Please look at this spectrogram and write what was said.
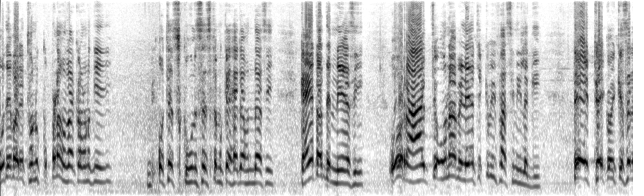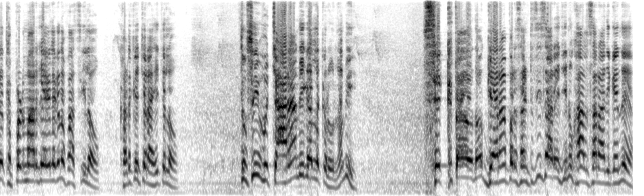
ਉਹਦੇ ਬਾਰੇ ਤੁਹਾਨੂੰ ਪੜਾਉਂਦਾ ਕੌਣ ਕੀ ਜੀ? ਉੱਥੇ ਸਕੂਲ ਸਿਸਟਮ ਕਿਹੋ ਜਿਹਾ ਹੁੰਦਾ ਸੀ? ਕਹਿ ਤਾਂ ਦਿੰਨੇ ਆ ਅਸੀਂ। ਉਹ ਰਾਜ ਚ ਉਹਨਾਂ ਵੇਲਿਆਂ ਚ ਇੱਕ ਵੀ ਫਾਂਸੀ ਨਹੀਂ ਲੱਗੀ। ਤੇ ਇੱਥੇ ਕੋਈ ਕਿਸੇ ਦੇ ਥੱਪੜ ਮਾਰ ਜਾਏ ਕਹਿੰਦਾ ਫਾਂਸੀ ਲਾਓ ਖੜ ਕੇ ਚਰਾਹੇ ਚ ਲਾਓ। ਤੁਸੀਂ ਵਿਚਾਰਾਂ ਦੀ ਗੱਲ ਕਰੋ ਨਾ ਵੀ। ਸਿੱਖ ਤਾਂ ਉਦੋਂ 11% ਸੀ ਸਾਰੇ ਜਿਹਨੂੰ ਖਾਲਸਾ ਰਾਜ ਕਹਿੰਦੇ ਆ।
